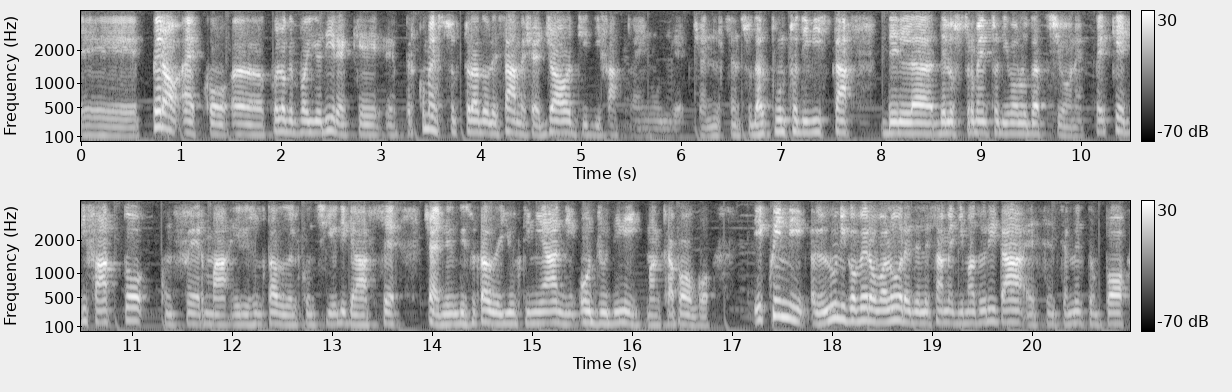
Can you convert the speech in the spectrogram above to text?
Eh, però ecco, eh, quello che voglio dire è che eh, per come è strutturato l'esame, cioè già oggi di fatto è inutile, cioè nel senso dal punto di vista del, dello strumento di valutazione, perché di fatto conferma il risultato del consiglio di classe, cioè il risultato degli ultimi anni o giù di lì, manca poco, e quindi l'unico vero valore dell'esame di maturità è essenzialmente un po'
